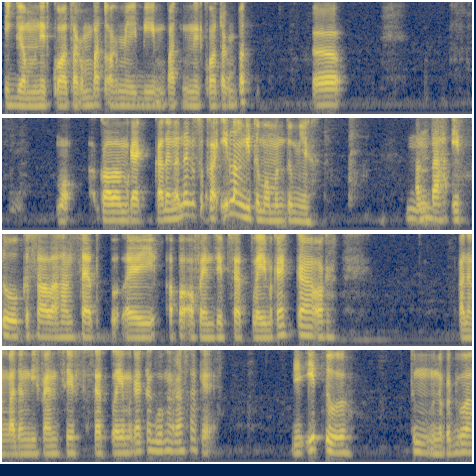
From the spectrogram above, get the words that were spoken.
3 menit quarter 4 or maybe 4 menit quarter 4 eh mau kalau mereka kadang-kadang suka hilang gitu momentumnya. Mm-mm. Entah itu kesalahan set play apa offensive set play mereka or kadang-kadang defensive set play mereka gue ngerasa kayak di itu itu menurut gue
